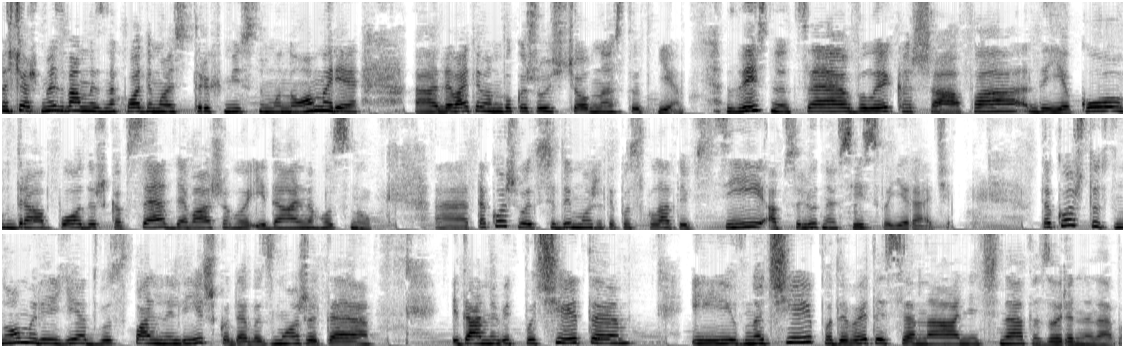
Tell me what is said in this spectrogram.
Ну що ж, ми з вами знаходимося в трьохмісному номері. Давайте я вам покажу, що в нас тут є. Звісно, це велика шафа, де є ковдра, подушка, все для вашого ідеального сну. Також ви сюди можете поскладати всі, абсолютно всі свої речі. Також тут в номері є двоспальне ліжко, де ви зможете ідеально відпочити і вночі подивитися на нічне та зоряне небо.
